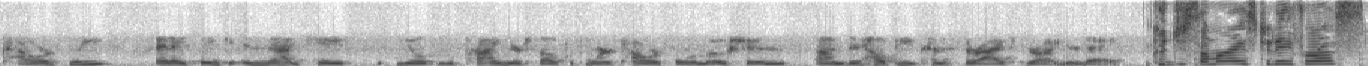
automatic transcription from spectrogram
powerfully. And I think in that case, you'll, you'll prime yourself with more powerful emotions um, to help you kind of thrive throughout your day. Could you summarize today for us?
